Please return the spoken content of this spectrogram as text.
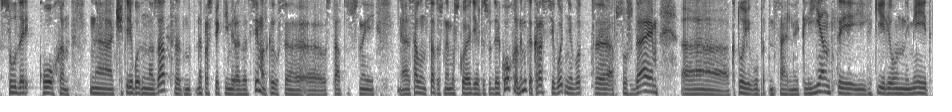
«Сударь Кохан». Четыре года назад на проспекте Мира 27 открылся э, статусный, э, салон статусной мужской одежды «Сударь Кохан», и мы как раз сегодня вот э, обсуждаем, кто его потенциальные клиенты и какие ли он имеет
